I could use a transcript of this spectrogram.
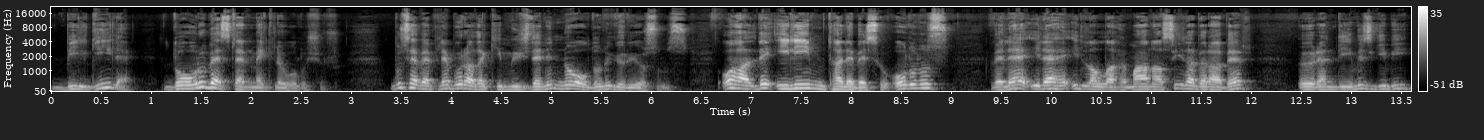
Bilgiyle, doğru beslenmekle oluşur. Bu sebeple buradaki müjdenin ne olduğunu görüyorsunuz. O halde ilim talebesi olunuz ve la ilahe illallahı manasıyla beraber öğrendiğimiz gibi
